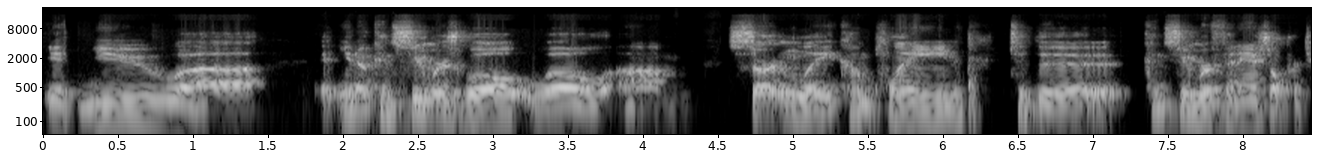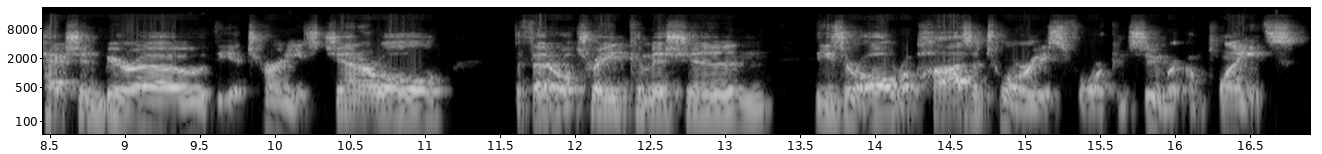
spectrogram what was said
if you uh you know consumers will will um, certainly complain to the consumer financial protection bureau the attorneys general the federal trade commission these are all repositories for consumer complaints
